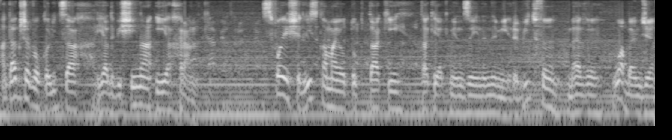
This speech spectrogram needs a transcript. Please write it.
a także w okolicach Jadwisina i Jachranki. Swoje siedliska mają tu ptaki, takie jak m.in. rybitwy, mewy, łabędzie,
